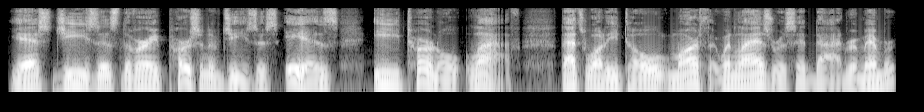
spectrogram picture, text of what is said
Yes, Jesus, the very person of Jesus, is eternal life. That's what he told Martha when Lazarus had died, remember?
